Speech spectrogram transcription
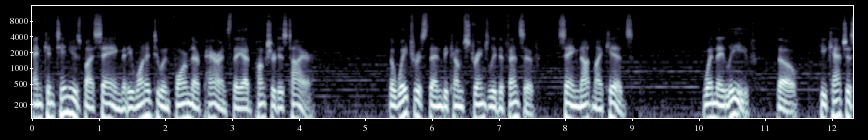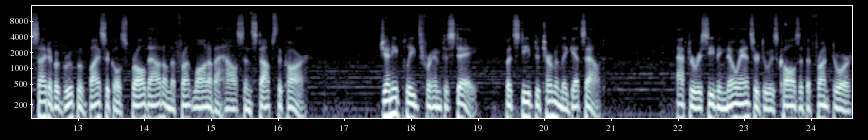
and continues by saying that he wanted to inform their parents they had punctured his tire. The waitress then becomes strangely defensive, saying not my kids. When they leave, though, he catches sight of a group of bicycles sprawled out on the front lawn of a house and stops the car. Jenny pleads for him to stay, but Steve determinedly gets out. After receiving no answer to his calls at the front door,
